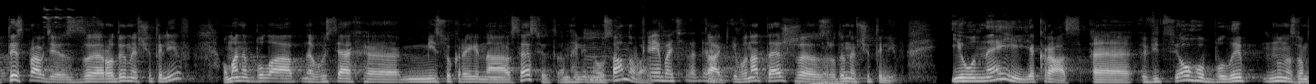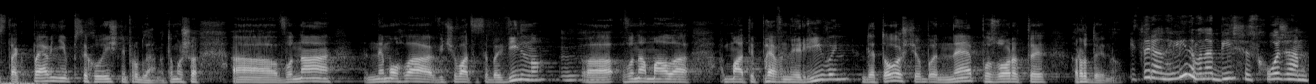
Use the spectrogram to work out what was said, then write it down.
Ти справді з родини вчителів. У мене була в гостях е, міс Україна Всесвіт Ангеліна Усанова. Я бачила. Так, і вона теж е, з родини вчителів. І у неї якраз від цього були, ну назвемо це так, певні психологічні проблеми, тому що вона не могла відчувати себе вільно, е, вона мала мати певний рівень для того, щоб не позорити родину. Історія Ангеліни вона більше схожа,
